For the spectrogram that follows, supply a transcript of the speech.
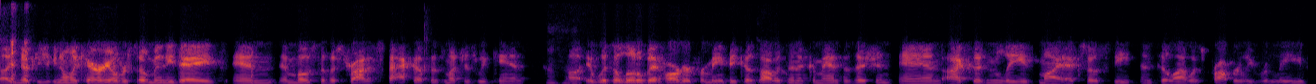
uh, you know, because you can only carry over so many days, and, and most of us try to stack up as much as we can. Mm-hmm. Uh, it was a little bit harder for me because I was in a command position and I couldn't leave my XO seat until I was properly relieved.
